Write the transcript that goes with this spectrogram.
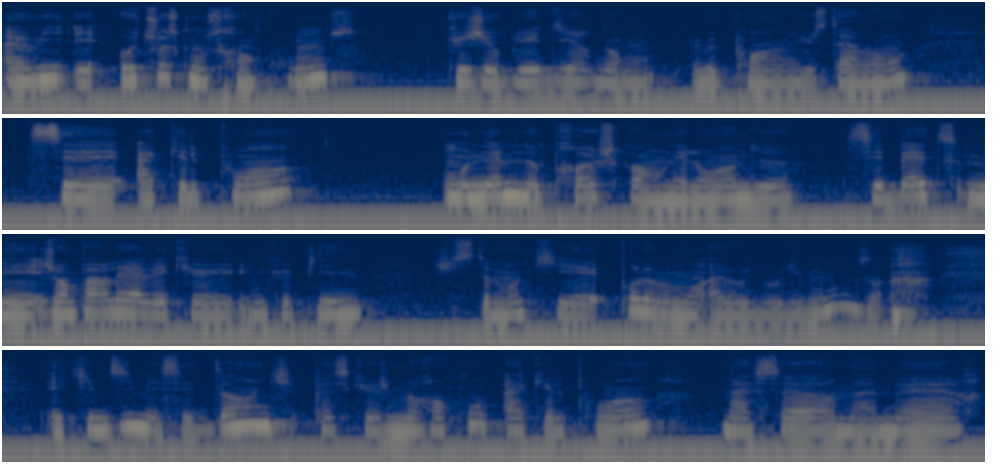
Ah oui, et autre chose qu'on se rend compte, que j'ai oublié de dire dans le point juste avant, c'est à quel point on aime nos proches quand on est loin d'eux. C'est bête, mais j'en parlais avec euh, une copine justement qui est pour le moment à l'autre bout du monde et qui me dit mais c'est dingue parce que je me rends compte à quel point ma soeur, ma mère,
